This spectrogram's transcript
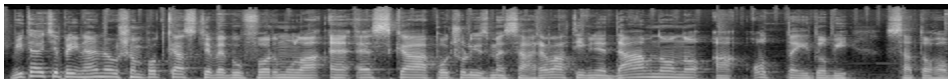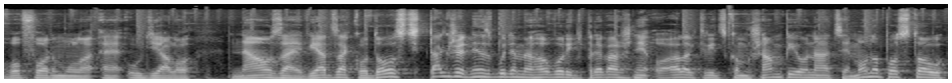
Vítajte pri najnovšom podcaste webu Formula ESK. Počuli sme sa relatívne dávno, no a od tej doby sa toho vo Formule E udialo naozaj viac ako dosť, takže dnes budeme hovoriť prevažne o elektrickom šampionáte monopostov,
